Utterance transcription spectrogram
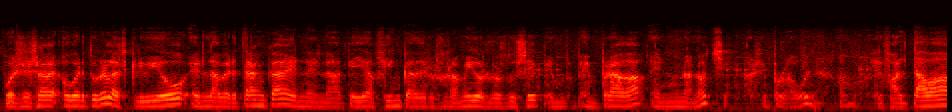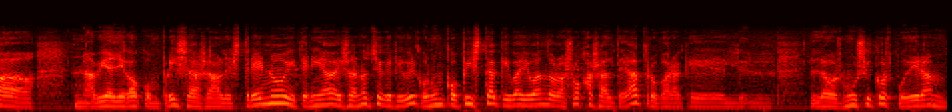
Pues esa obertura la escribió en la Bertranca, en, aquella finca de sus amigos los Dussek en, Praga, en una noche, así por la buena. Le faltaba, no había llegado con prisas al estreno y tenía esa noche que escribir con un copista que iba llevando las hojas al teatro para que los músicos pudieran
